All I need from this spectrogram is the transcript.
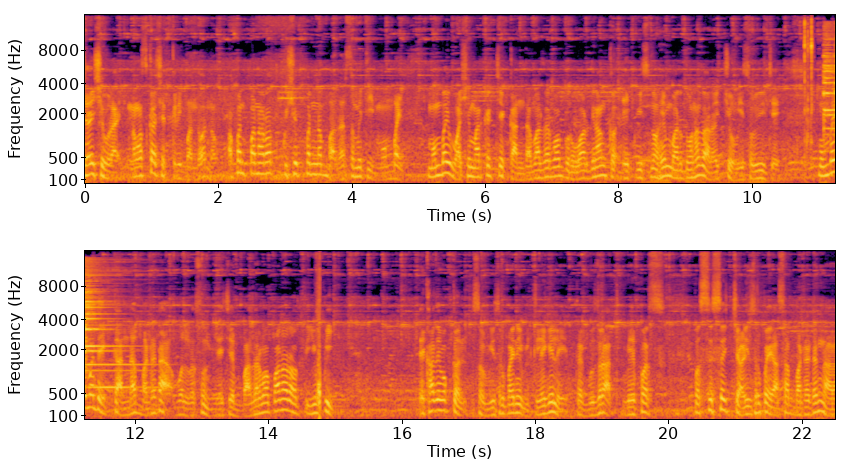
जय शिवराय. नमस्कार शेतकरी बांधवांनो. आपण पाहणार आहोत कृषी उत्पन्न बाजार समिती मुंबई. मुंबई वाशिम मार्केटचे कांदा बाजारभाव गुरुवार दिनांक एकवीस नोव्हेंबर दोन हजार चोवीस रोजीचे. मुंबईमध्ये कांदा बटाटा व लसूण याचे बाजारभाव पाहणार आहोत. यू पी एखादे वक्कल सव्वीस रुपयांनी विकले गेले तर गुजरात वेपर्स पस्तीस ते चाळीस रुपये असा बटाट्यांना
